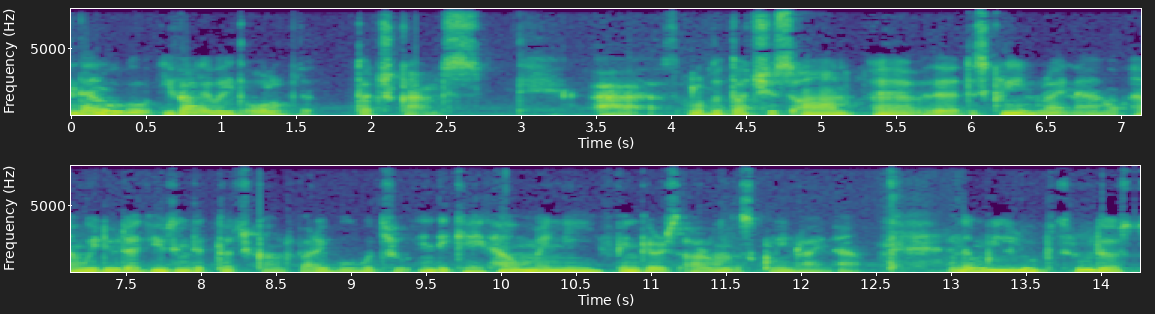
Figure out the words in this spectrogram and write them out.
And then we will evaluate all of the touch counts uh, all of the touches on uh, the, the, screen right now and we do that using the touch count variable which will indicate how many fingers are on the screen right now. And then we loop through those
